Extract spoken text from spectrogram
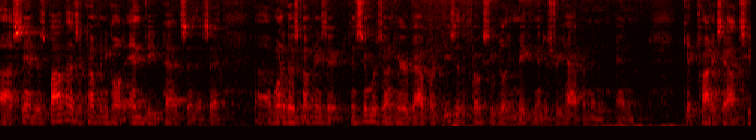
uh, standards. Bob has a company called NV Pets, and it's a uh, one of those companies that consumers don't hear about, but these are the folks who really make the industry happen and, and get products out to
